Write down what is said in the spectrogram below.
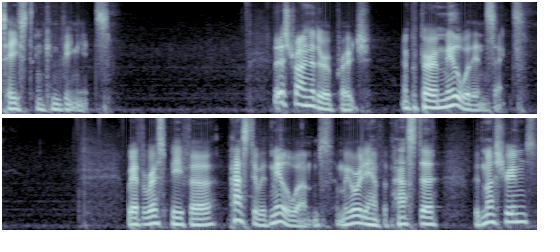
taste, and convenience. Let's try another approach and prepare a meal with insects we have a recipe for pasta with mealworms, and we already have the pasta with mushrooms.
